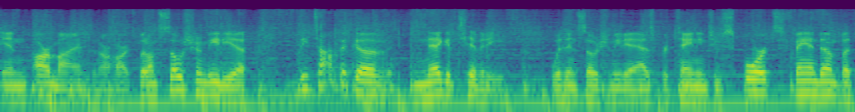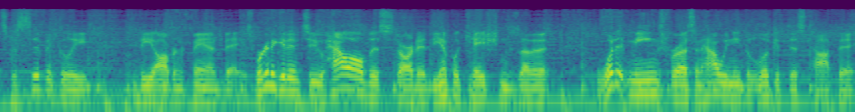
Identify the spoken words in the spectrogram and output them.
in our minds and our hearts, but on social media, the topic of negativity within social media as pertaining to sports, fandom, but specifically the Auburn fan base. We're going to get into how all this started, the implications of it, what it means for us, and how we need to look at this topic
